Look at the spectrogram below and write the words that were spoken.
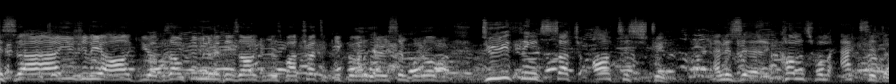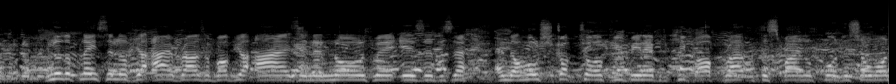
it's, uh, I usually argue, because I'm familiar with these arguments, but I try to keep it on a very simple level. Do you think such artistry, and it's, uh, comes from accident, you know, the placing of your eyebrows above your eyes and the nose where it is, this, uh, and the whole structure of you being able to keep upright with the spinal cord and so on,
